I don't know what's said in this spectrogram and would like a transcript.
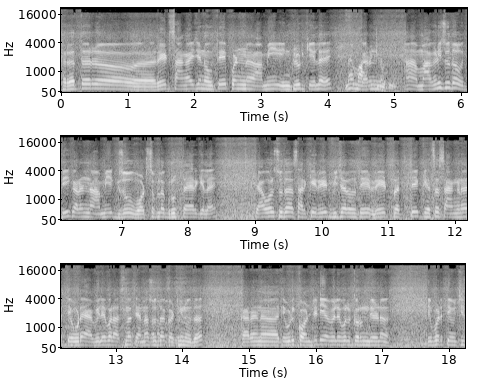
खरं तर रेट सांगायचे नव्हते पण आम्ही इन्क्लूड केलं आहे होती. हां मागणीसुद्धा होती कारण आम्ही एक जो व्हॉट्सअपला ग्रुप तयार केला आहे त्यावर सुद्धा सारखे रेट विचारत होते. रेट प्रत्येक ह्याचं सांगणं तेवढं अवेलेबल असणं त्यांनासुद्धा कठीण होतं. कारण तेवढी क्वांटिटी अवेलेबल करून देणं ते पण त्यांची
